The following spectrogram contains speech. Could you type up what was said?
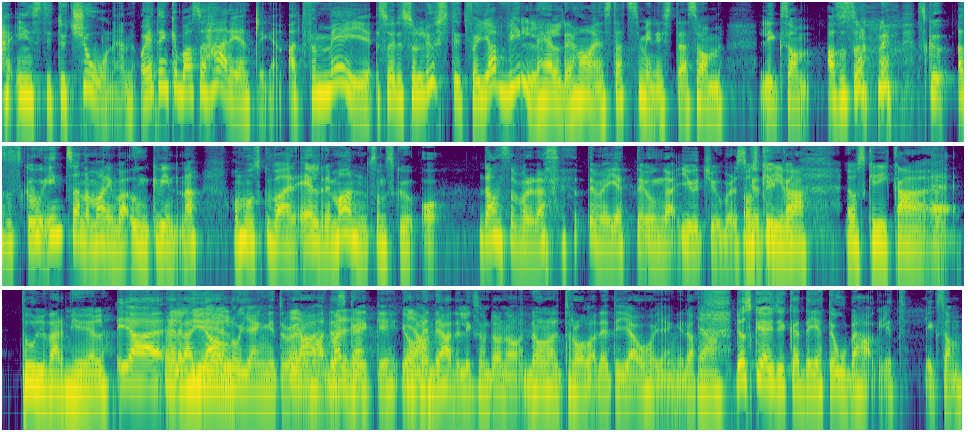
institutionen. Och jag tänker bara så här egentligen, att för mig så är det så lustigt för jag vill hellre ha en statsminister som liksom, alltså, som, skulle, alltså skulle inte Sanna Marin vara ung kvinna om hon skulle vara en äldre man som skulle och, dansa på det där sättet med jätteunga youtubers. Och skriva och skrika eh, pulvermjöl. Ja, eller, mjöl. Jallo-gänget tror jag Ja, de hade skrikit. Ja, Ja. men det hade liksom, då hon hade trollat det till Jauho-gänget. Då. Ja. då skulle jag tycka att det är jätteobehagligt. Liksom,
